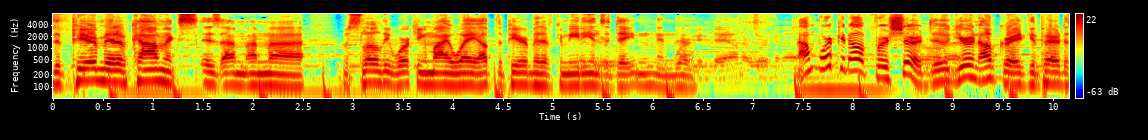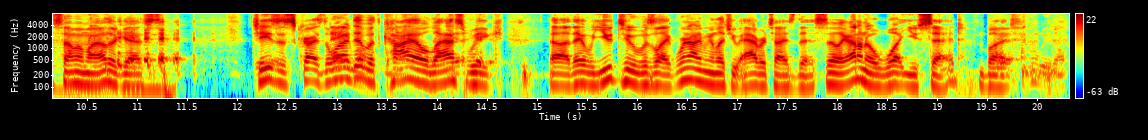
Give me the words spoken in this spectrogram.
the pyramid of comics is I'm I'm uh, I'm slowly working my way up the pyramid of comedians at Dayton, and uh, working down or working up. I'm working up for sure, dude. You're an upgrade compared to some of my other guests. Jesus Christ, the one I did with Kyle last week, uh, they YouTube was like, "We're not even gonna let you advertise this." So like, I don't know what you said, but Yeah, we don't.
